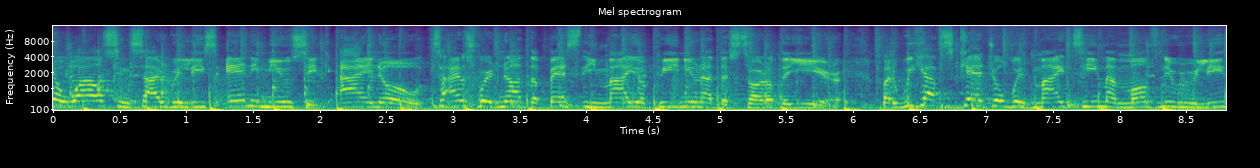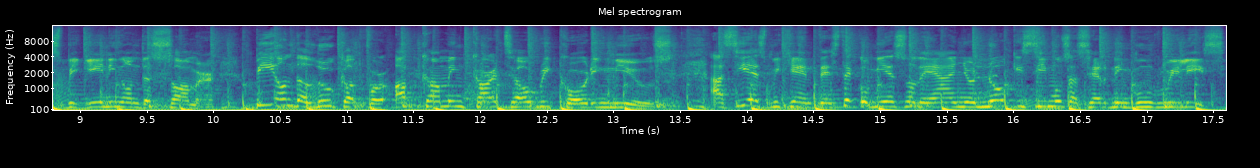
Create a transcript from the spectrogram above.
Been a while since I released any music. I know, times were not the best in my opinion at the start of the year. But we have scheduled with my team a monthly release beginning on the summer. Be on the lookout for upcoming cartel recording news. Así es, mi gente, este comienzo de año no quisimos hacer ningún release.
